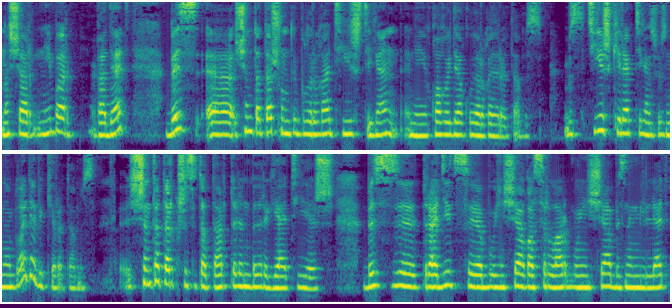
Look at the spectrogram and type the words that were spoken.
начар ни бар гадәт без чын татар шундый булырга тиеш дигән кагыйдә куярга яратабыз без тиеш кирәк дигән сүзне болай да бик яратабыз чын татар кешесе татар телен белергә тиеш. Без традиция буенча гасырлар буенча безнең милләт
